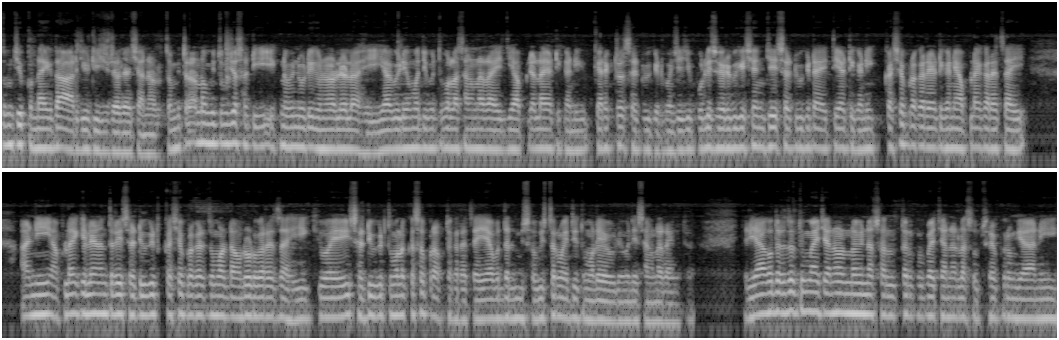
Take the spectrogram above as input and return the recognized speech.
तुमचे पुन्हा एकदा आर जी डिजिटल या चॅनलवर तर मित्रांनो मी तुमच्यासाठी एक नवीन व्हिडिओ घेऊन आलेलो आहे. या व्हिडिओमध्ये मी तुम्हाला सांगणार आहे जे आपल्याला या ठिकाणी कॅरेक्टर सर्टिफिकेट म्हणजे जे पोलीस व्हेरिफिकेशन जे सर्टिफिकेट आहे ते या ठिकाणी कशाप्रकारे या ठिकाणी अप्लाय करायचं आहे आणि अप्लाय केल्यानंतर हे सर्टिफिकेट कशा प्रकारे तुम्हाला डाउनलोड करायचं आहे किंवा हे सर्टिफिकेट तुम्हाला कसं प्राप्त करायचं आहे याबद्दल मी सविस्तर माहिती तुम्हाला या व्हिडिओमध्ये सांगणार आहे मित्र तर या अगोदर जर तुम्ही या चॅनलवर नवीन असाल तर कृपया चॅनलला सबस्क्राईब करून घ्या आणि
